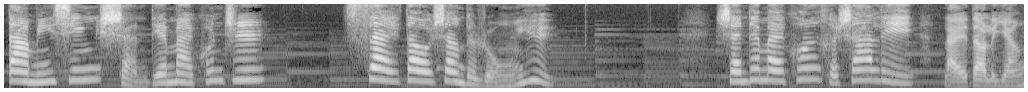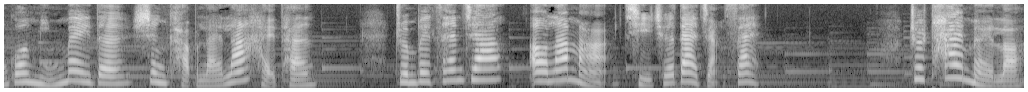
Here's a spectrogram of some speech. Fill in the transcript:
大明星闪电麦昆之赛道上的荣誉。闪电麦昆和莎莉来到了阳光明媚的圣卡布莱拉海滩，准备参加奥拉马汽车大奖赛。这太美了，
